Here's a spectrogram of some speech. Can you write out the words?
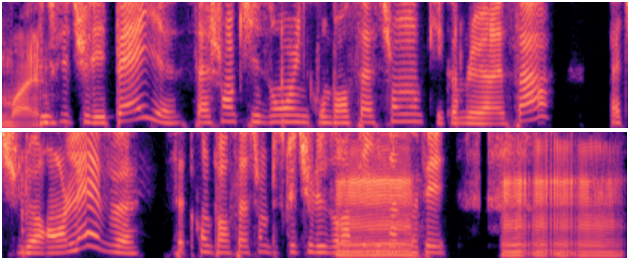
Ouais. Donc si tu les payes, sachant qu'ils ont une compensation qui est comme le RSA, bah, tu leur enlèves cette compensation puisque tu les auras payés d'un mmh. côté. Mmh, mmh,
